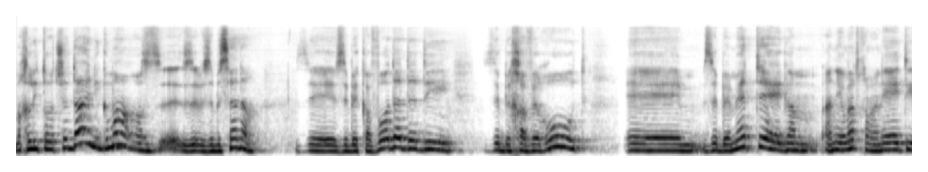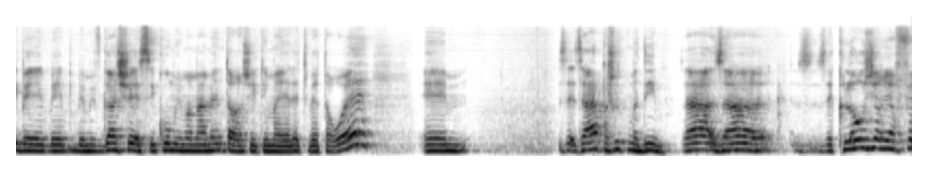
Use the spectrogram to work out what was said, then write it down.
מחליטות שדי, נגמר, אז זה, זה בסדר. זה, זה בכבוד הדדי, זה בחברות. אה, זה באמת אה, גם, אני אומרת לכם, אני הייתי במפגש סיכום עם המאמנת הראשית עם איילת, ואתה רואה, אה, זה, זה היה פשוט מדהים, זה היה, זה היה, זה closure יפה,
